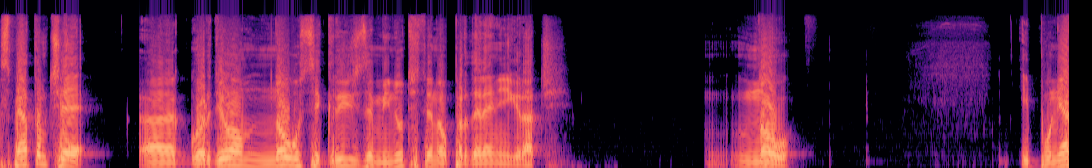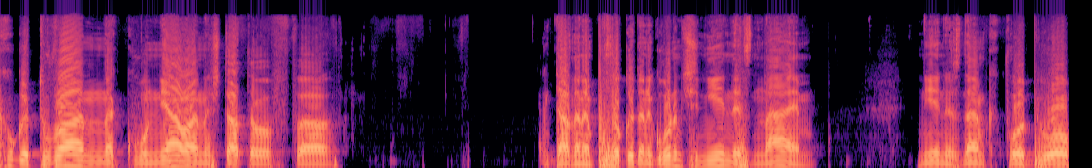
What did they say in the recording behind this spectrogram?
смятам, че Гвардиола много се грижи за минутите на определени играчи. Много. И понякога това наклонява нещата в а, дадена посока. Да не говорим, че ние не знаем. Ние не знаем какво е било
